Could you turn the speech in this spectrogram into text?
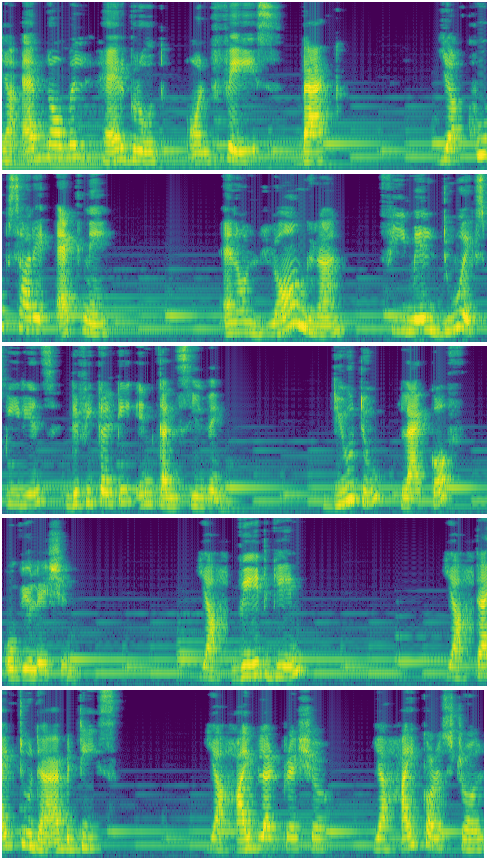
या abnormal hair growth on face back या खूब सारे acne and on long run female do experience difficulty in conceiving due to lack of ovulation. Yeah, weight gain. Yeah, type 2 diabetes. Yeah, high blood pressure. या हाई कोलेस्ट्रॉल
